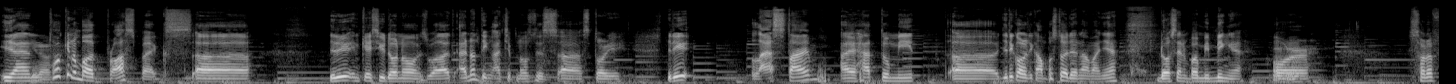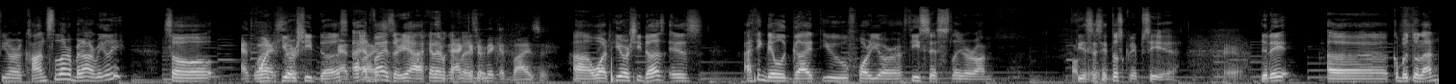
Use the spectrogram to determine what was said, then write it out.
Yeah, and You know? talking about prospects, uh, jadi in case you don't know as well, I, I don't think Acip knows this uh, story. Jadi last time I had to meet, uh, jadi kalau di kampus tuh ada namanya dosen pembimbing ya, or sort of your counselor, but not really. So what he or she does, uh, advisor, yeah, academic advisor. Academic advisor. Uh, what he or she does is, I think they will guide you for your thesis later on. Thesis itu skripsi ya. Yeah. Jadi eh, kebetulan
